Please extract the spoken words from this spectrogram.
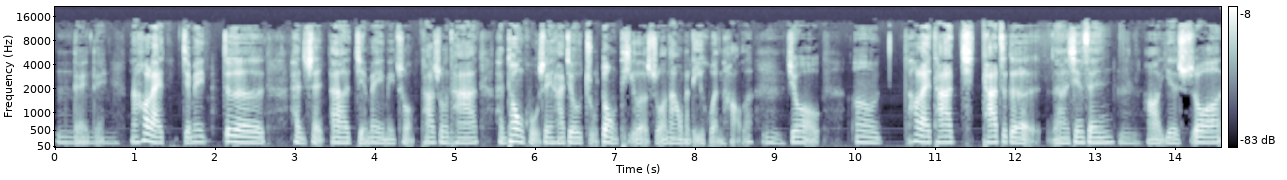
嗯，对对。那后来姐妹这个。很神，呃，姐妹没错，她说她很痛苦，嗯、所以她就主动提了说，那我们离婚好了。嗯，就嗯、呃，后来她她这个呃先生，嗯，好也说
